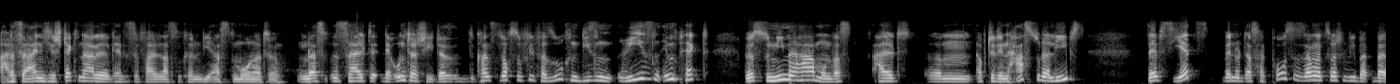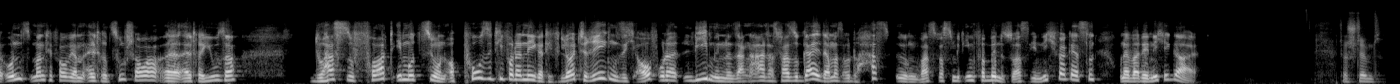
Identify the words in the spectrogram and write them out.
hat er eigentlich eine Stecknadel, hättest du fallen lassen können, die ersten Monate. Und das ist halt der Unterschied. Du kannst noch so viel versuchen, diesen riesen Impact wirst du nie mehr haben. Und was halt, ähm, ob du den hast oder liebst, selbst jetzt, wenn du das halt postest, sagen wir zum Beispiel wie bei, bei uns, MannTV, wir haben ältere Zuschauer, äh, ältere User, du hast sofort Emotionen, ob positiv oder negativ. Die Leute regen sich auf oder lieben ihn und sagen, ah, das war so geil damals, aber du hast irgendwas, was du mit ihm verbindest. Du hast ihn nicht vergessen und er war dir nicht egal. Das stimmt.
